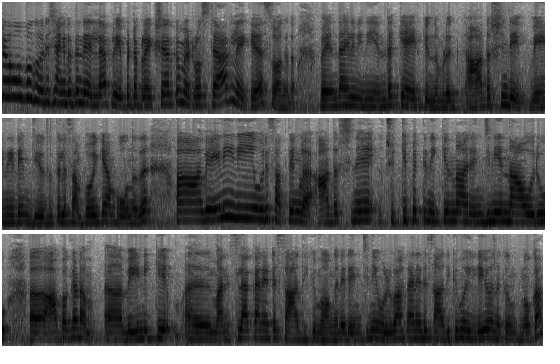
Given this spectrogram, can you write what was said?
ഹലോ ഗൗരിശങ്കരത്തിന്റെ എല്ലാ പ്രിയപ്പെട്ട പ്രേക്ഷകർക്കും മെട്രോ സ്റ്റാറിലേക്ക് സ്വാഗതം. അപ്പൊ എന്തായാലും ഇനി എന്തൊക്കെയായിരിക്കും നമ്മുടെ ആദർശിന്റെയും വേണിയുടെയും ജീവിതത്തിൽ സംഭവിക്കാൻ പോകുന്നത്? വേണി ഇനി ഈ ഒരു സത്യങ്ങൾ ആദർശിനെ ചുറ്റിപ്പറ്റി നിൽക്കുന്ന രഞ്ജിനി എന്ന ആ ഒരു അപകടം വേണിക്ക് മനസ്സിലാക്കാനായിട്ട് സാധിക്കുമോ? അങ്ങനെ രഞ്ജിനിയെ ഒഴിവാക്കാനായിട്ട് സാധിക്കുമോ ഇല്ലയോ എന്നൊക്കെ നമുക്ക് നോക്കാം.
